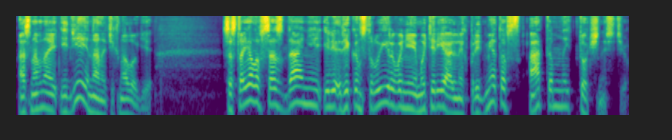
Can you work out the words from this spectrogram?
Основная идея нанотехнологии состояла в создании или реконструировании материальных предметов с атомной точностью.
